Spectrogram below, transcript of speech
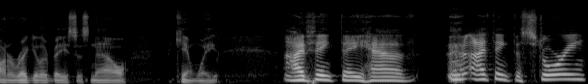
on a regular basis now. I can't wait. I think they have. I think the story,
